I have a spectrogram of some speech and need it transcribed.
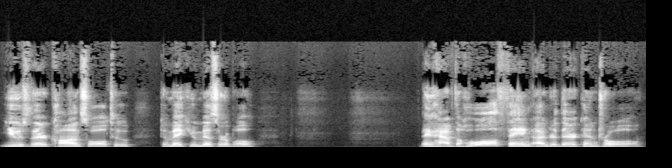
use their console to, to make you miserable. They have the whole thing under their control.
